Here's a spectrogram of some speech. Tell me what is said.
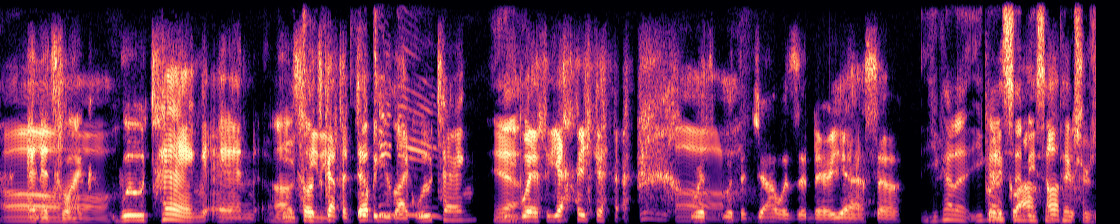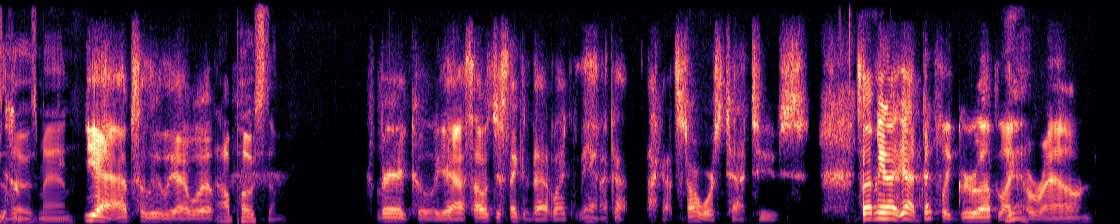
oh, and it's like Wu Tang, and uh, so it's Wu-Teeny. got the W Wu-Teeny. like Wu Tang. yeah. With yeah, yeah, with Oh. with the Jawas in there. Yeah, so you gotta you gotta send cool. me I'll- some I'll pictures of those, man. yeah, absolutely, I will. I'll post them. Very cool. Yeah, so I was just thinking that, like, man, I got I got Star Wars tattoos. So I mean, I, yeah, I definitely grew up like Yeah. around.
